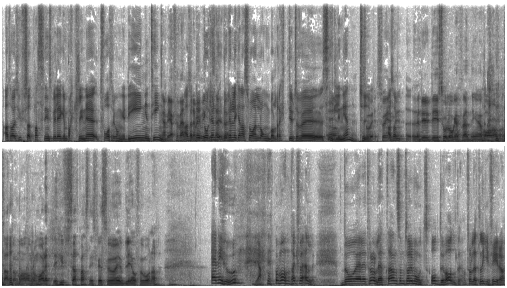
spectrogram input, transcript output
att ha ett hyfsat passningsspel i egen backlinje två, tre gånger, det är ingenting. Nej, men jag förväntade Alltså, mig det, då, mycket kan du, sämre. då kan du lika gärna slå en långboll rätt ut över sidlinjen, typ. Så, så är det alltså, Men det, det är så låga förväntningar jag har av dem. Om, de har ett hyfsat passningsspel så blir jag förvånad. Anywho, Ja. på måndag kväll. Då är det Trollhättan som tar emot Oddevold. Och Trollhättan ligger fyra.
